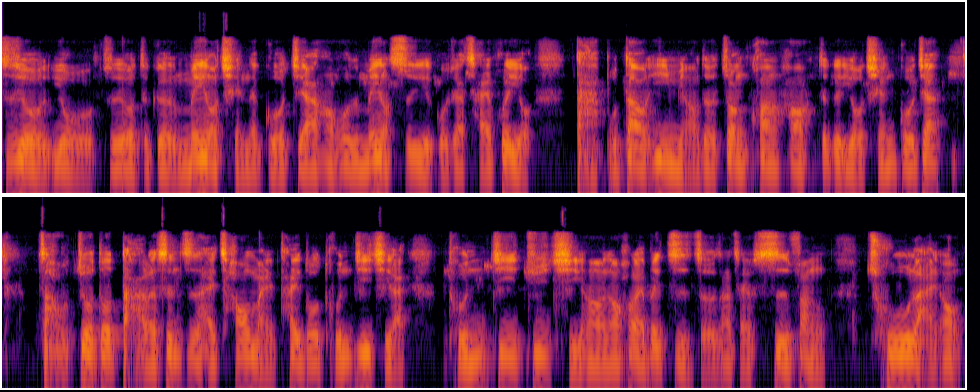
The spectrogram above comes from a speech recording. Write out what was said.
只有有只有这个没有钱的国家哈，或者没有势力的国家才会有打不到疫苗的状况哈。这个有钱国家早就都打了，甚至还超买太多囤积起来，囤积居奇哈，然后后来被指责，他才释放出来哦。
